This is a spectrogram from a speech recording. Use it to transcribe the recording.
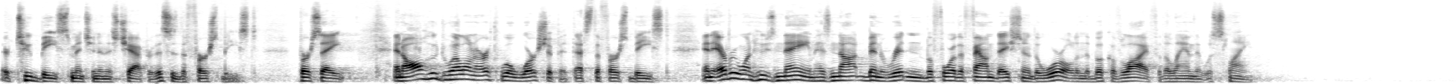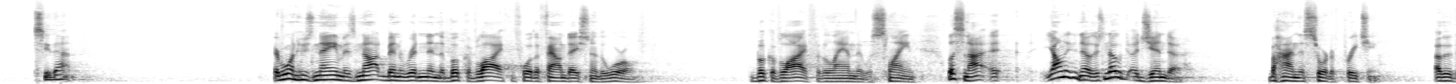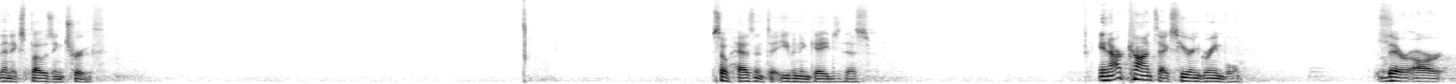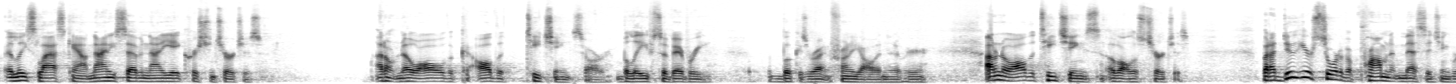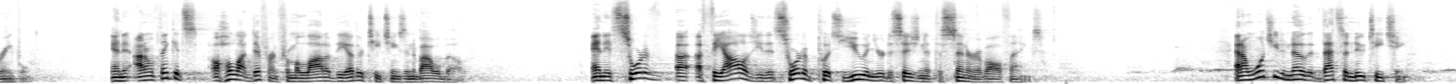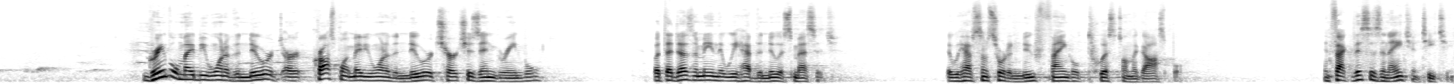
There are two beasts mentioned in this chapter. This is the first beast. Verse 8 And all who dwell on earth will worship it. That's the first beast. And everyone whose name has not been written before the foundation of the world in the book of life of the Lamb that was slain. See that? Everyone whose name has not been written in the book of life before the foundation of the world. The book of life of the Lamb that was slain. Listen, I, eh, y'all need to know there's no agenda behind this sort of preaching other than exposing truth. So hesitant to even engage this. In our context here in Greenville, there are, at least last count, 97, 98 Christian churches. I don't know all the, all the teachings or beliefs of every book is right in front of y'all, isn't it, over here? I don't know all the teachings of all those churches. But I do hear sort of a prominent message in Greenville. And I don't think it's a whole lot different from a lot of the other teachings in the Bible Belt. And it's sort of a, a theology that sort of puts you and your decision at the center of all things. And I want you to know that that's a new teaching. Greenville may be one of the newer, or Crosspoint may be one of the newer churches in Greenville, but that doesn't mean that we have the newest message, that we have some sort of newfangled twist on the gospel. In fact, this is an ancient teaching.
